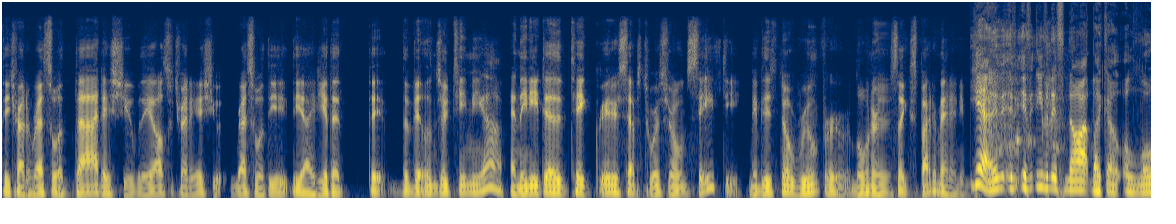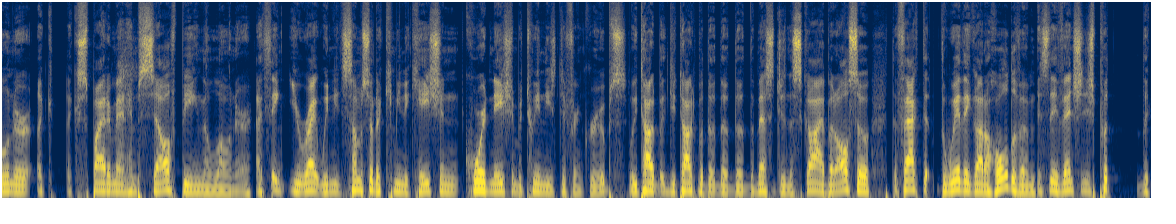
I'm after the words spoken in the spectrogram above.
they try to wrestle with that issue, but they also try to issue wrestle with the, the idea that the, the villains are teaming up and they need to take greater steps towards their own safety. Maybe there's no room for loners like Spider-Man anymore. Yeah, if, if, even if not like a, a loner, like like Spider-Man himself being the loner, I think you're right. We need some sort of communication coordination between these different groups. We talked you talked about the, the, the message in the sky, but also the fact that the way they got a hold of him is they eventually just put the,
